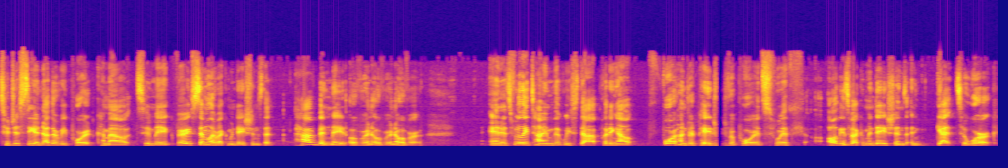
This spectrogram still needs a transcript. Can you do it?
to just see another report come out to make very similar recommendations that have been made over and over and over. And it's really time that we stop putting out 400 page reports with all these recommendations and get to work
